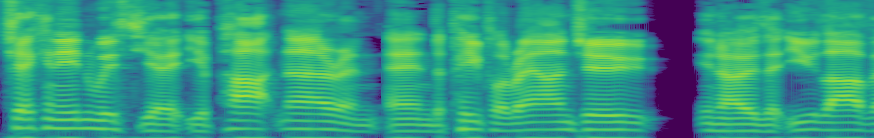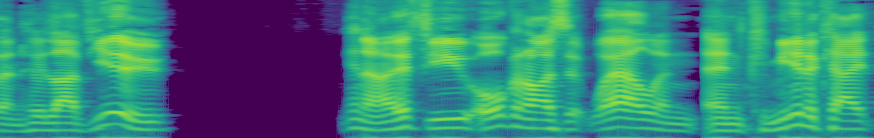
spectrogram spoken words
checking in with your your partner and and the people around you, you know that you love and who love you. You know, if you organize it well and and communicate,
